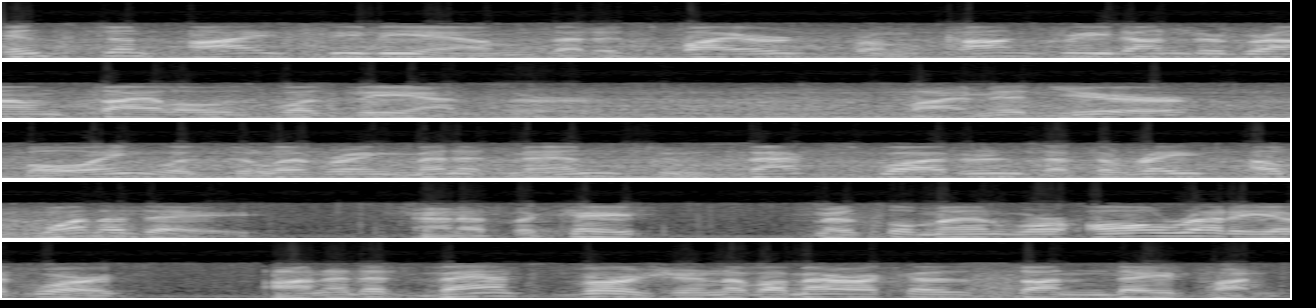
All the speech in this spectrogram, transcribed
instant ICBM that is fired from concrete underground silos was the answer. By mid-year, Boeing was delivering Minutemen to SAC squadrons at the rate of one a day. And at the Cape, missile men were already at work on an advanced version of America's Sunday Punch.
